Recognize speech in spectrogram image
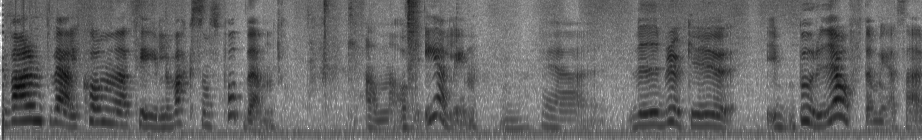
Varmt välkomna till Vaxholmspodden. Anna och Elin. Eh, Vi brukar ju börja ofta med så här,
